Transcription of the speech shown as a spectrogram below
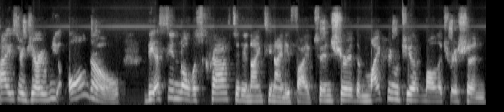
Hi, Sir Jared. We all know the ASIN law was crafted in 1995 to ensure the micronutrient malnutrition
